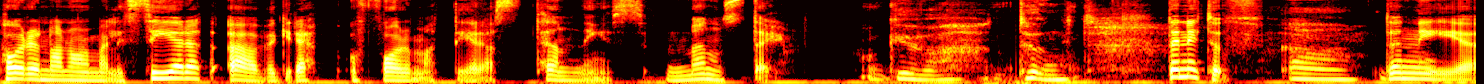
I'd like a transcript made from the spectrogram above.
Porren har normaliserat övergrepp och format deras tändningsmönster. Åh gud vad tungt. Den är tuff. Ja. Den är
